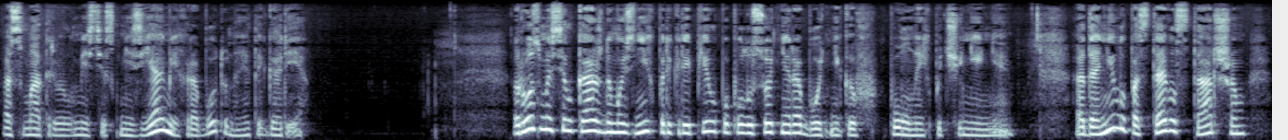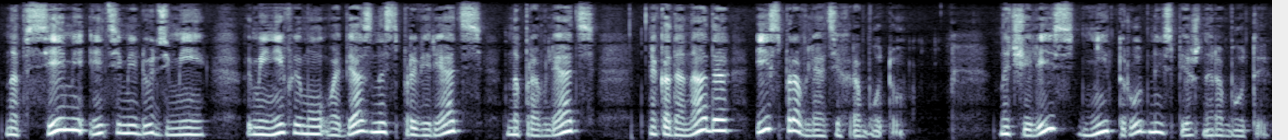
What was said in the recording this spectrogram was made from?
осматривал вместе с князьями их работу на этой горе. Розмысел каждому из них прикрепил по полусотне работников, полное их подчинение, а Данилу поставил старшим над всеми этими людьми, вменив ему в обязанность проверять, направлять, а когда надо, исправлять их работу. Начались дни трудной и спешной работы.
